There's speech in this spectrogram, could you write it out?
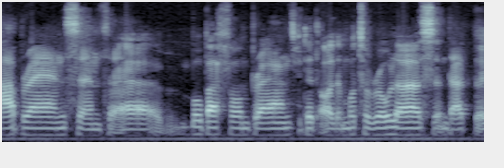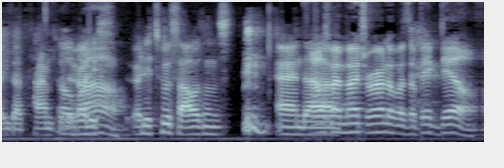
car brands and uh, mobile phone brands. We did all the Motorola's and that during that time, oh, the wow. early early two thousands, and that was when Motorola was a big deal.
